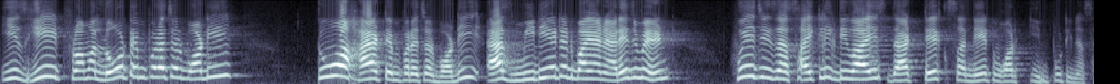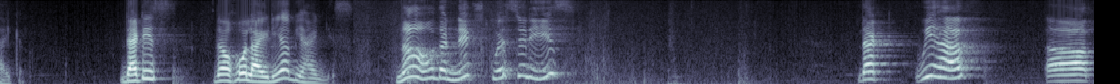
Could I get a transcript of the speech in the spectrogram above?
is heat from a low temperature body to a higher temperature body as mediated by an arrangement which is a cyclic device that takes a net work input in a cycle. That is the whole idea behind this. Now, the next question is that we have uh,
